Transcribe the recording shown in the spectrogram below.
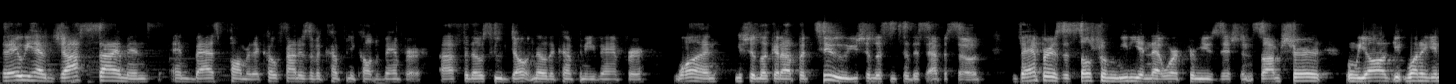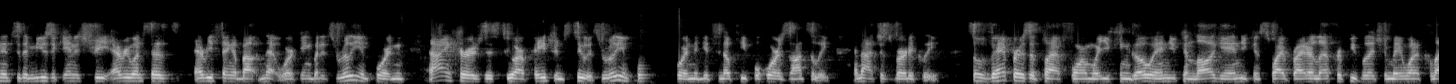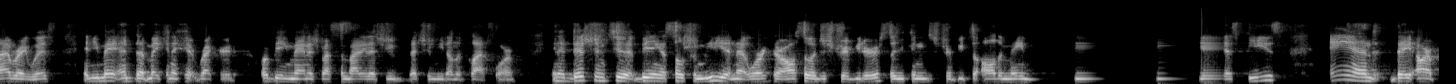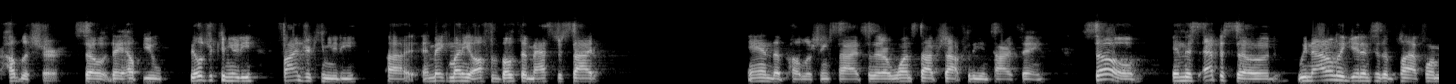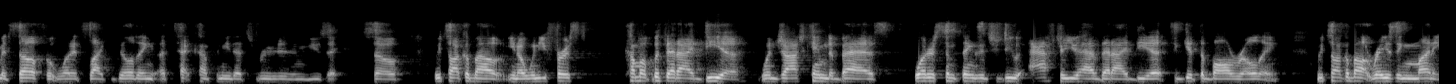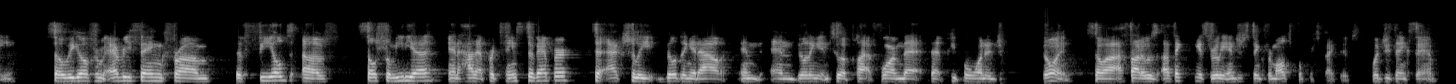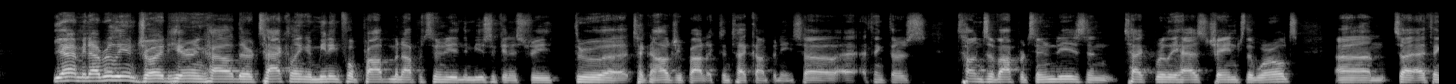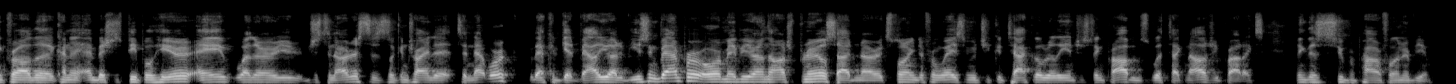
Today we have Josh Simons and Baz Palmer. They're co-founders of a company called Vampr. Uh, for those who don't know the company Vampr, one, you should look it up, but two, you should listen to this episode. Vampr is a social media network for musicians. So I'm sure when we all want to get into the music industry, everyone says everything about networking, but it's really important. And I encourage this to our patrons too. It's really important to get to know people horizontally and not just vertically. So Vampr is a platform where you can go in, you can log in, you can swipe right or left for people that you may want to collaborate with, and you may end up making a hit record or being managed by somebody that you that you meet on the platform. In addition to being a social media network, they're also a distributor, so you can distribute to all the main DSPs, and they are a publisher. So they help you build your community, find your community, uh, and make money off of both the master side and the publishing side. So they're a one-stop shop for the entire thing. So in this episode, we not only get into the platform itself, but what it's like building a tech company that's rooted in music. So we talk about, you know, when you first come up with that idea, when Josh came to Baz, what are some things that you do after you have that idea to get the ball rolling? We talk about raising money. So we go from everything from the field of social media and how that pertains to Vampr to actually building it out and, and building it into a platform that, that people want to join. So I thought it was, I think it's really interesting from multiple perspectives. What do you think, Sam? Yeah, I mean, I really enjoyed hearing how they're tackling a meaningful problem and opportunity in the music industry through a technology product and tech company. So I think there's tons of opportunities, and tech really has changed the world. Um, so I think for all the kind of ambitious people here, a whether you're just an artist is looking trying to, to network that could get value out of using Vampr, or maybe you're on the entrepreneurial side and are exploring different ways in which you could tackle really interesting problems with technology products. I think this is a super powerful interview.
